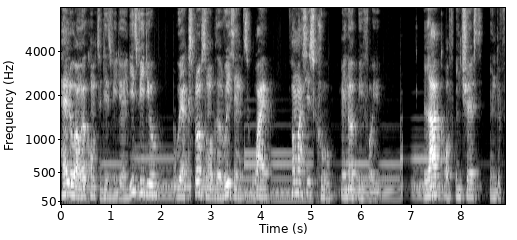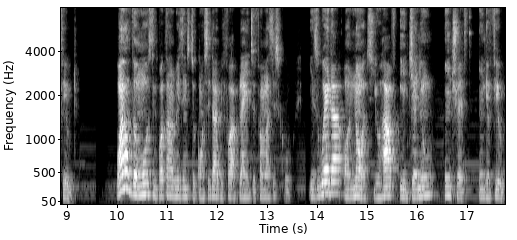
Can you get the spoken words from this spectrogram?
Hello and welcome to this video. In this video, we explore some of the reasons why pharmacy school may not be for you. Lack of interest in the field. One of the most important reasons to consider before applying to pharmacy school is whether or not you have a genuine interest in the field.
